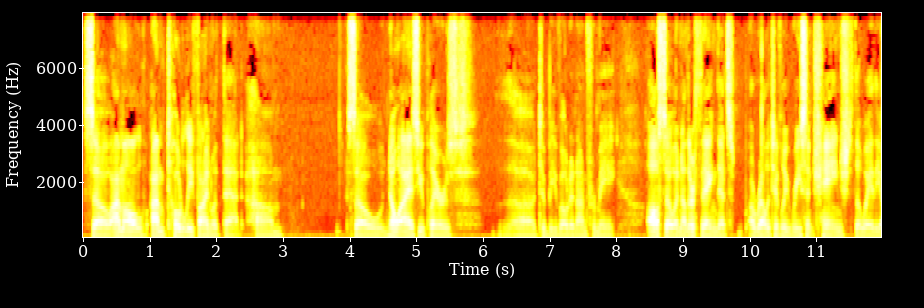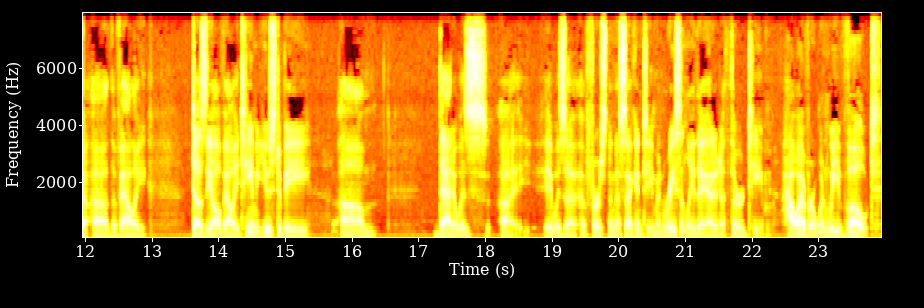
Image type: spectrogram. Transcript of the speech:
So I'm all I'm totally fine with that. Um, so no ISU players uh, to be voted on for me. Also, another thing that's a relatively recent change the way the uh, the Valley does the All Valley team. It used to be um, that it was uh, it was a, a, first and a second team, and recently they added a third team. However, when we vote,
